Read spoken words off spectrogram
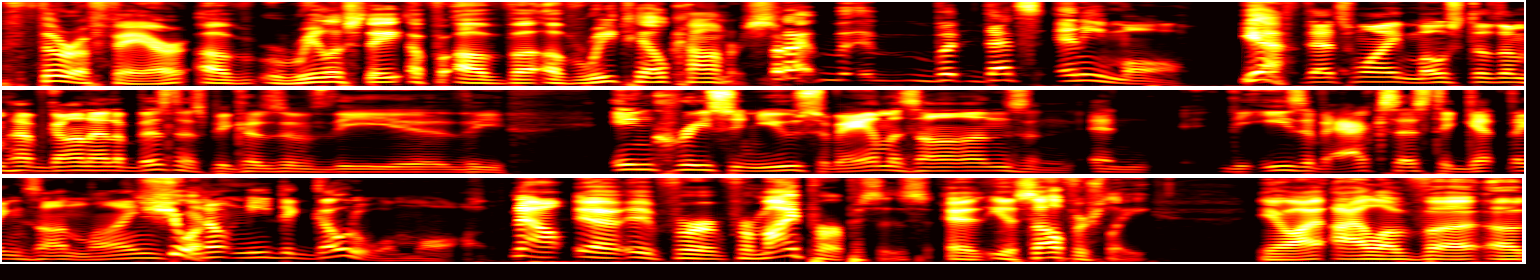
thoroughfare of real estate of of, uh, of retail commerce. But I, but that's any mall. Yeah. that's, that's why most of them have gone out of business because of the uh, the increase in use of Amazons and and the ease of access to get things online. Sure. you don't need to go to a mall. Now, uh, for for my purposes, uh, you know, selfishly, you know, I, I love uh, uh,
